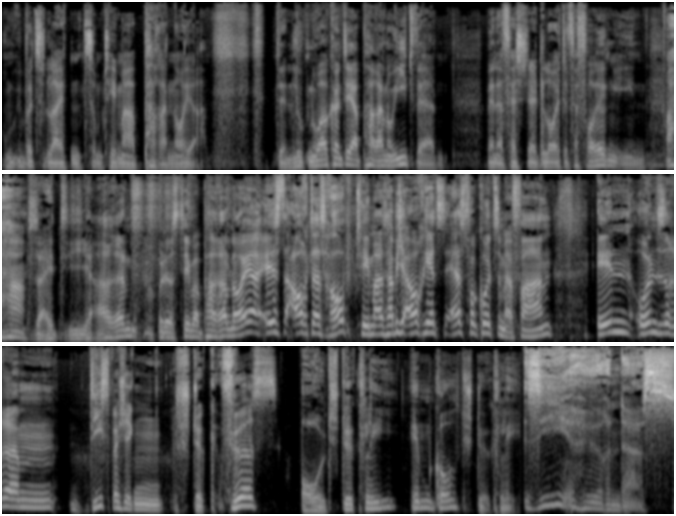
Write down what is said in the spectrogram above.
um überzuleiten zum Thema Paranoia. Denn Luke Noah könnte ja paranoid werden, wenn er feststellt, Leute verfolgen ihn Aha. seit Jahren. Und das Thema Paranoia ist auch das Hauptthema. Das habe ich auch jetzt erst vor kurzem erfahren in unserem dieswöchigen Stück fürs Oldstückli im Goldstückli. Sie hören das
